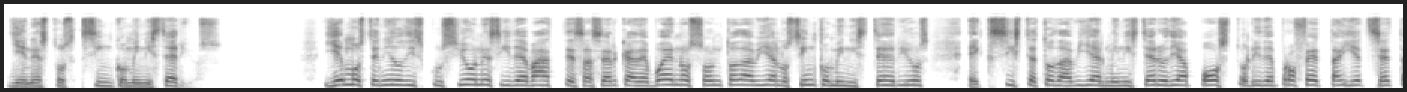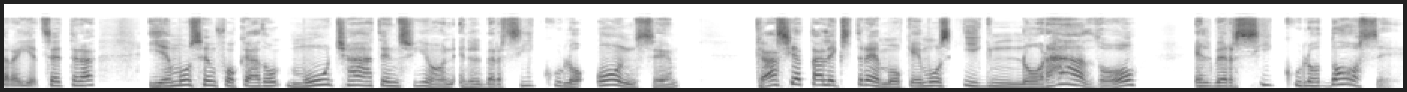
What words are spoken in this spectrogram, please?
y en estos cinco ministerios y hemos tenido discusiones y debates acerca de, bueno, son todavía los cinco ministerios, existe todavía el ministerio de apóstol y de profeta y etcétera y etcétera. Y hemos enfocado mucha atención en el versículo 11, casi a tal extremo que hemos ignorado el versículo 12.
